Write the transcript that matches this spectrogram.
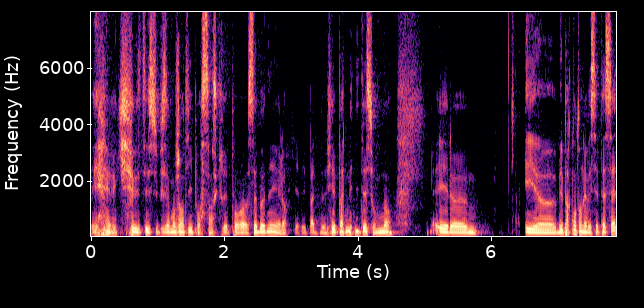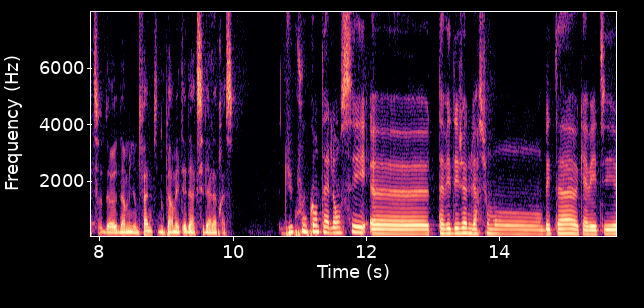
et, qui étaient suffisamment gentils pour s'inscrire, pour s'abonner, alors qu'il n'y avait pas de, méditation dedans. Euh, mais par contre, on avait cet asset d'un million de fans qui nous permettait d'accéder à la presse. Du coup, quand tu as lancé, euh, tu avais déjà une version bêta qui avait été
